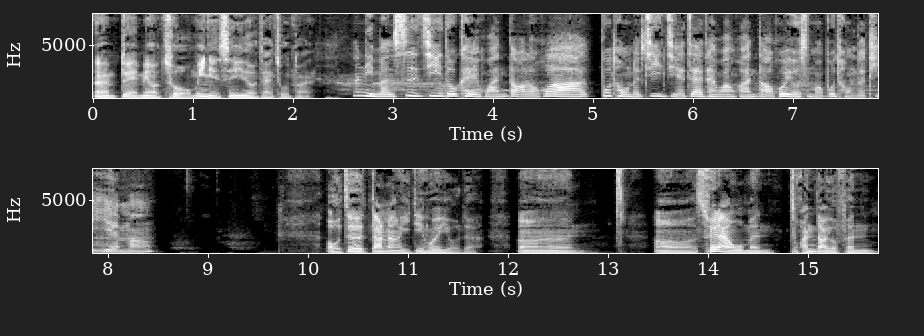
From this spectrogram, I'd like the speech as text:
嗯，对，没有错，我们一年四季都有在出团。那你们四季都可以环岛的话，不同的季节在台湾环岛会有什么不同的体验吗？哦，这当然一定会有的。嗯，呃，虽然我们环岛有分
